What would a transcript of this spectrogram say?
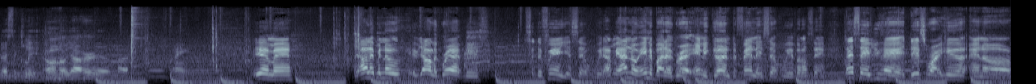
That's the clip. I don't know y'all heard that or not. Dang. Yeah, man. Y'all let me know if y'all will grab this to defend yourself with. I mean, I know anybody will grab any gun to defend themselves with, but I'm saying, let's say if you had this right here and uh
